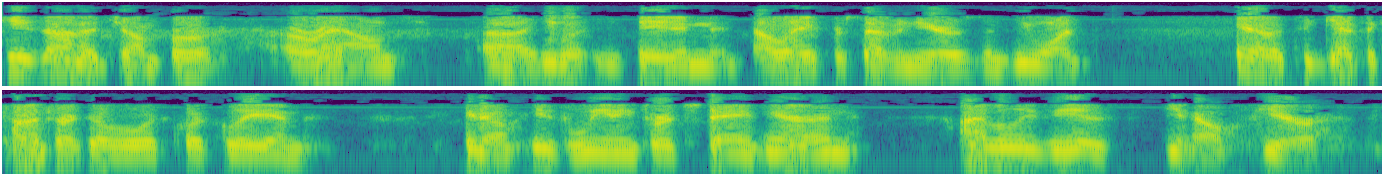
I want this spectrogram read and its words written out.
he's not a jumper around. Uh, he, he stayed in LA for seven years and he wants, you know, to get the contract over with quickly and, you know, he's leaning towards staying here and I believe he is, you know, here to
